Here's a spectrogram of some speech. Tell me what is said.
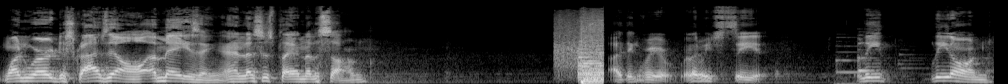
One word describes it all. Amazing. And let's just play another song. I think we're. Let me see. Lead, lead on.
